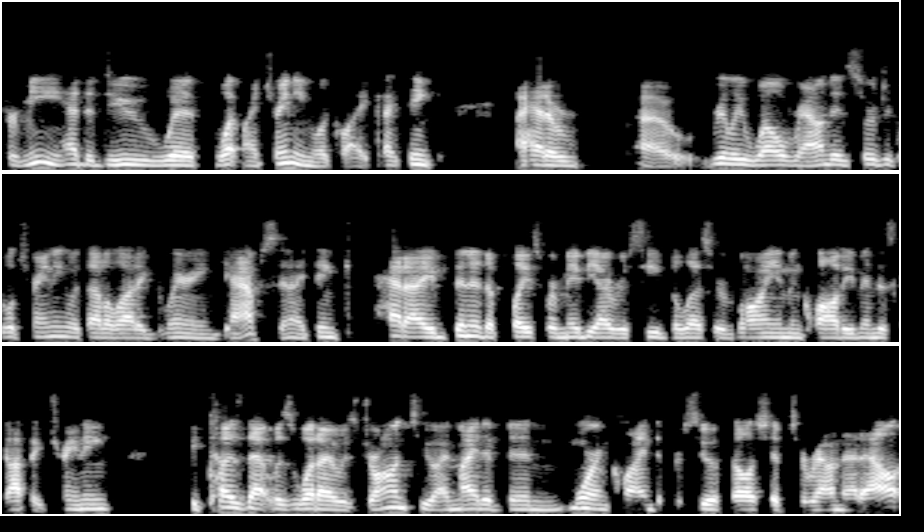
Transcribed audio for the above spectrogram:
for me had to do with what my training looked like. I think I had a, a really well-rounded surgical training without a lot of glaring gaps. And I think had I been at a place where maybe I received a lesser volume and quality of endoscopic training, because that was what I was drawn to, I might have been more inclined to pursue a fellowship to round that out.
